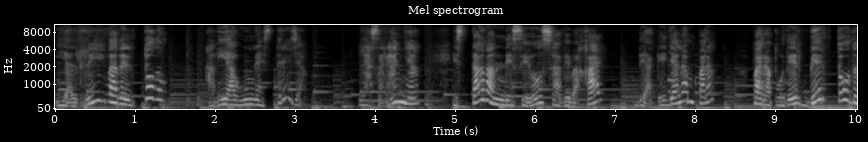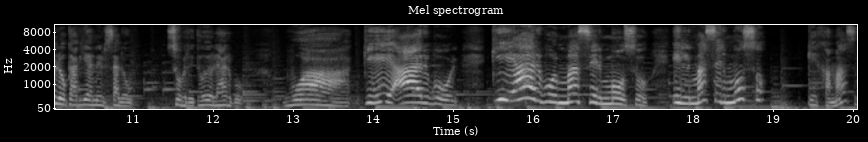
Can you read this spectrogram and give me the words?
Y arriba del todo había una estrella. Las arañas estaban deseosas de bajar de aquella lámpara para poder ver todo lo que había en el salón, sobre todo el árbol, ¡Guau! ¡Qué árbol! ¡Qué árbol más hermoso! El más hermoso que jamás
